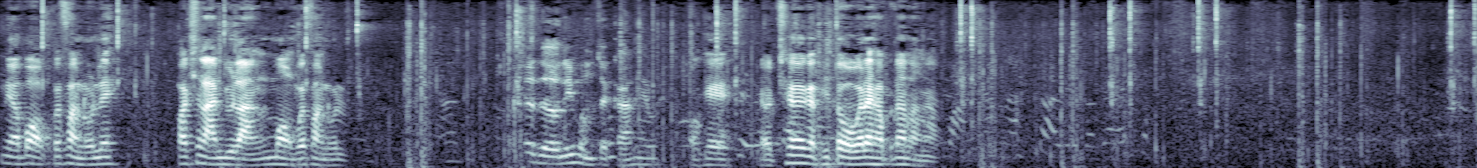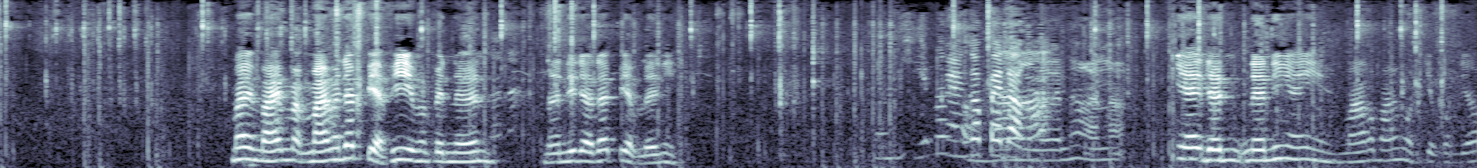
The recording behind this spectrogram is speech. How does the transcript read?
เหนือบอกไปฝั่งนู้นเลยปลาฉลามอยู่หลังมองไปฝั่งนู้นเดี๋ยวนี้ผมจัดการให้ไว้โอเคเดี๋ยวเชิญกับพี่โตก็ได้ครับด้านหลังอะ ไม่ไม้ไม้ไม่ได้เปรียบพี่มันเป็นเนิน เนินนี่เดียวได้เปรียบเลยนี่งั้นก็ไปดักเนินเท่านั้นอะนี่ไงเดินเนินนี่ไงมาก็มาให้หมดเก็บคนเดียว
